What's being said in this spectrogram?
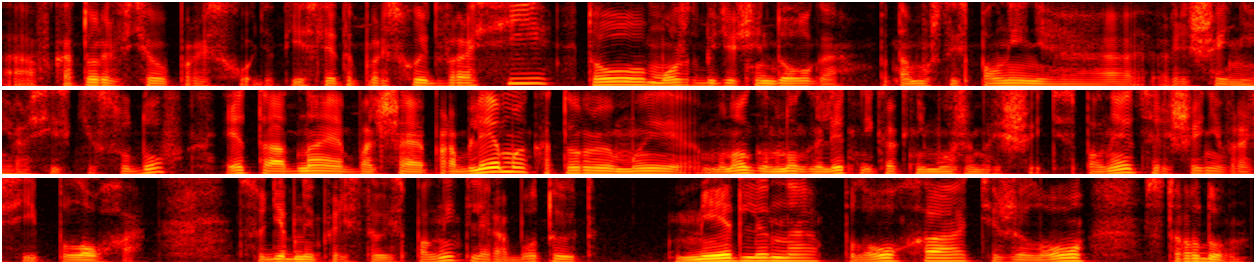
а, в которой все происходит. Если это происходит в России, то может быть очень долго, потому что исполнение решений российских судов – это одна большая проблема, которую мы много-много лет никак не можем решить. Исполняются решения в России плохо. Судебные приставы-исполнители работают медленно, плохо, тяжело, с трудом.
